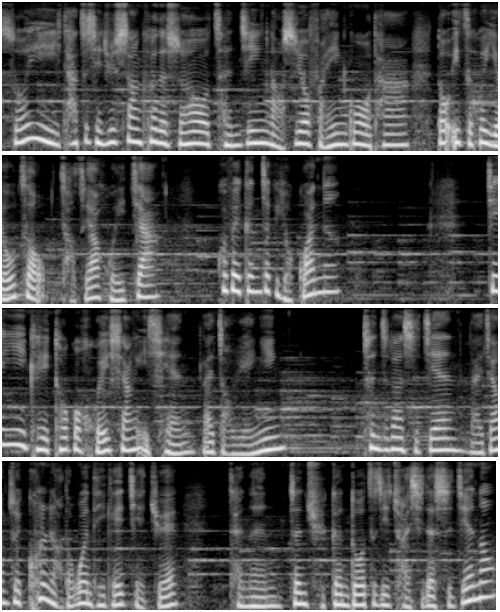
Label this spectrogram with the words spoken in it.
所以他之前去上课的时候，曾经老师有反映过，他都一直会游走，吵着要回家，会不会跟这个有关呢？建议可以透过回想以前来找原因，趁这段时间来将最困扰的问题给解决，才能争取更多自己喘息的时间哦。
